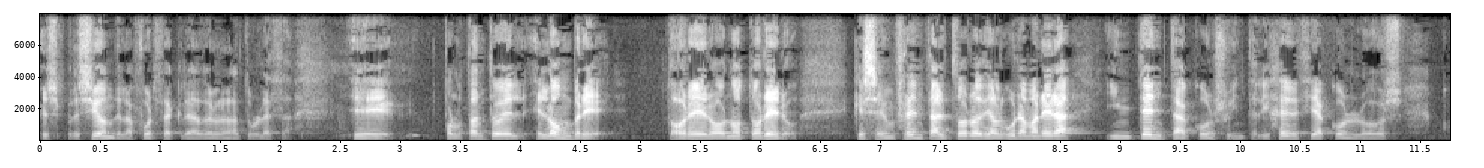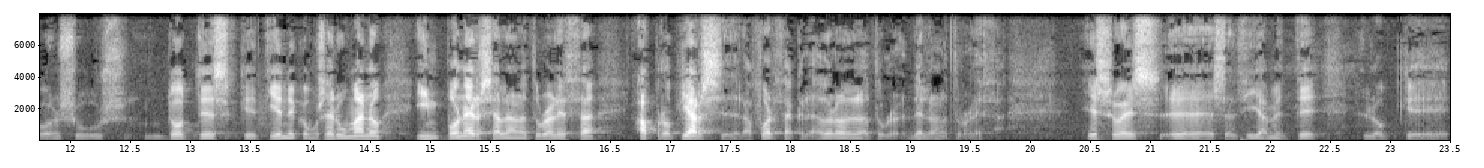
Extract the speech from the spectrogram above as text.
expresión de la fuerza creadora de la naturaleza. Eh, por lo tanto, el hombre, torero o no torero, que se enfrenta al toro de alguna manera intenta con su inteligencia, con, sus dotes que tiene como ser humano, imponerse a la naturaleza, apropiarse de la fuerza creadora de la, naturaleza. Eso es eh, sencillamente lo que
